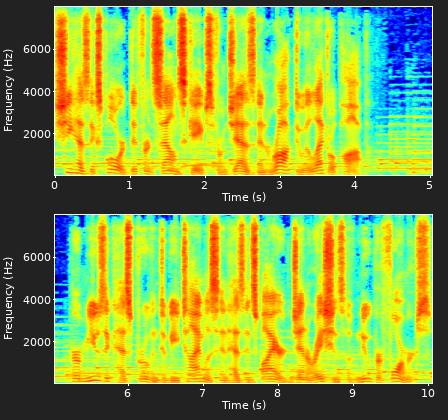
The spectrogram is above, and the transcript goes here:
she has explored different soundscapes from jazz and rock to electropop. Her music has proven to be timeless and has inspired generations of new performers.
